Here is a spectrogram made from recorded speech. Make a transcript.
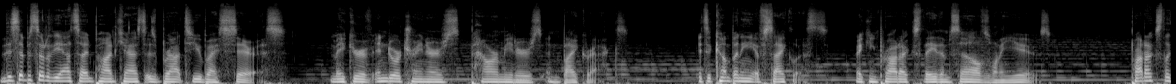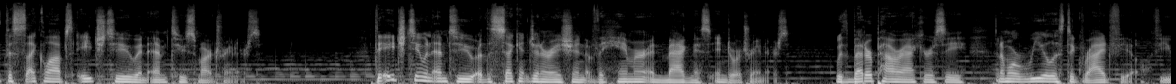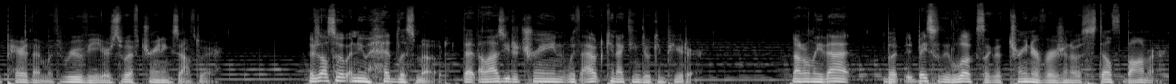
This episode of the Outside Podcast is brought to you by Saris, maker of indoor trainers, power meters, and bike racks. It's a company of cyclists, making products they themselves want to use. Products like the CycleOps H2 and M2 smart trainers. The H2 and M2 are the second generation of the Hammer and Magnus indoor trainers, with better power accuracy and a more realistic ride feel if you pair them with Rouvy or Zwift training software. There's also a new headless mode that allows you to train without connecting to a computer. Not only that, but it basically looks like the trainer version of a stealth bomber.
